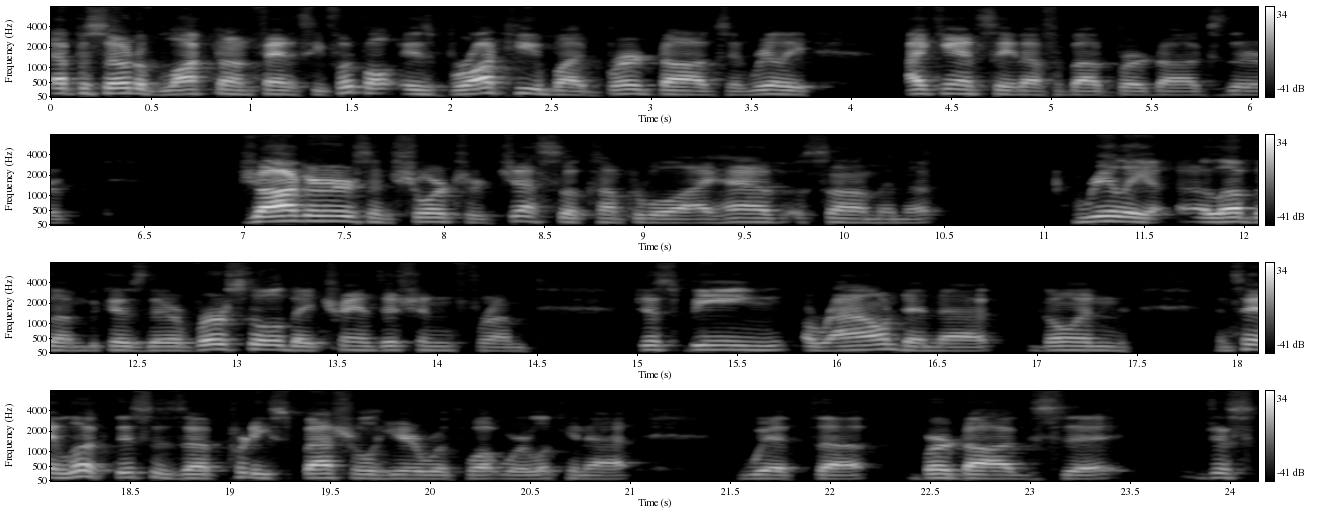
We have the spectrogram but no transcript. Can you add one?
episode of Locked On Fantasy Football is brought to you by Bird Dogs. And really, I can't say enough about Bird Dogs. Their joggers and shorts are just so comfortable. I have some, and really I love them because they're versatile. They transition from just being around and uh, going and saying, "Look, this is uh, pretty special here with what we're looking at with uh, bird dogs." Uh, just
